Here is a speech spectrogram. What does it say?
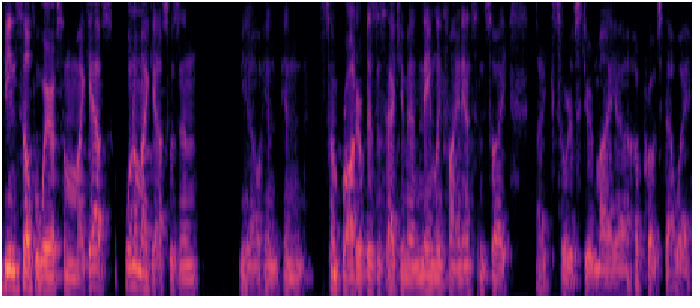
being self-aware of some of my gaps. One of my gaps was in, you know, in in some broader business acumen, namely finance, and so I I sort of steered my uh, approach that way.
